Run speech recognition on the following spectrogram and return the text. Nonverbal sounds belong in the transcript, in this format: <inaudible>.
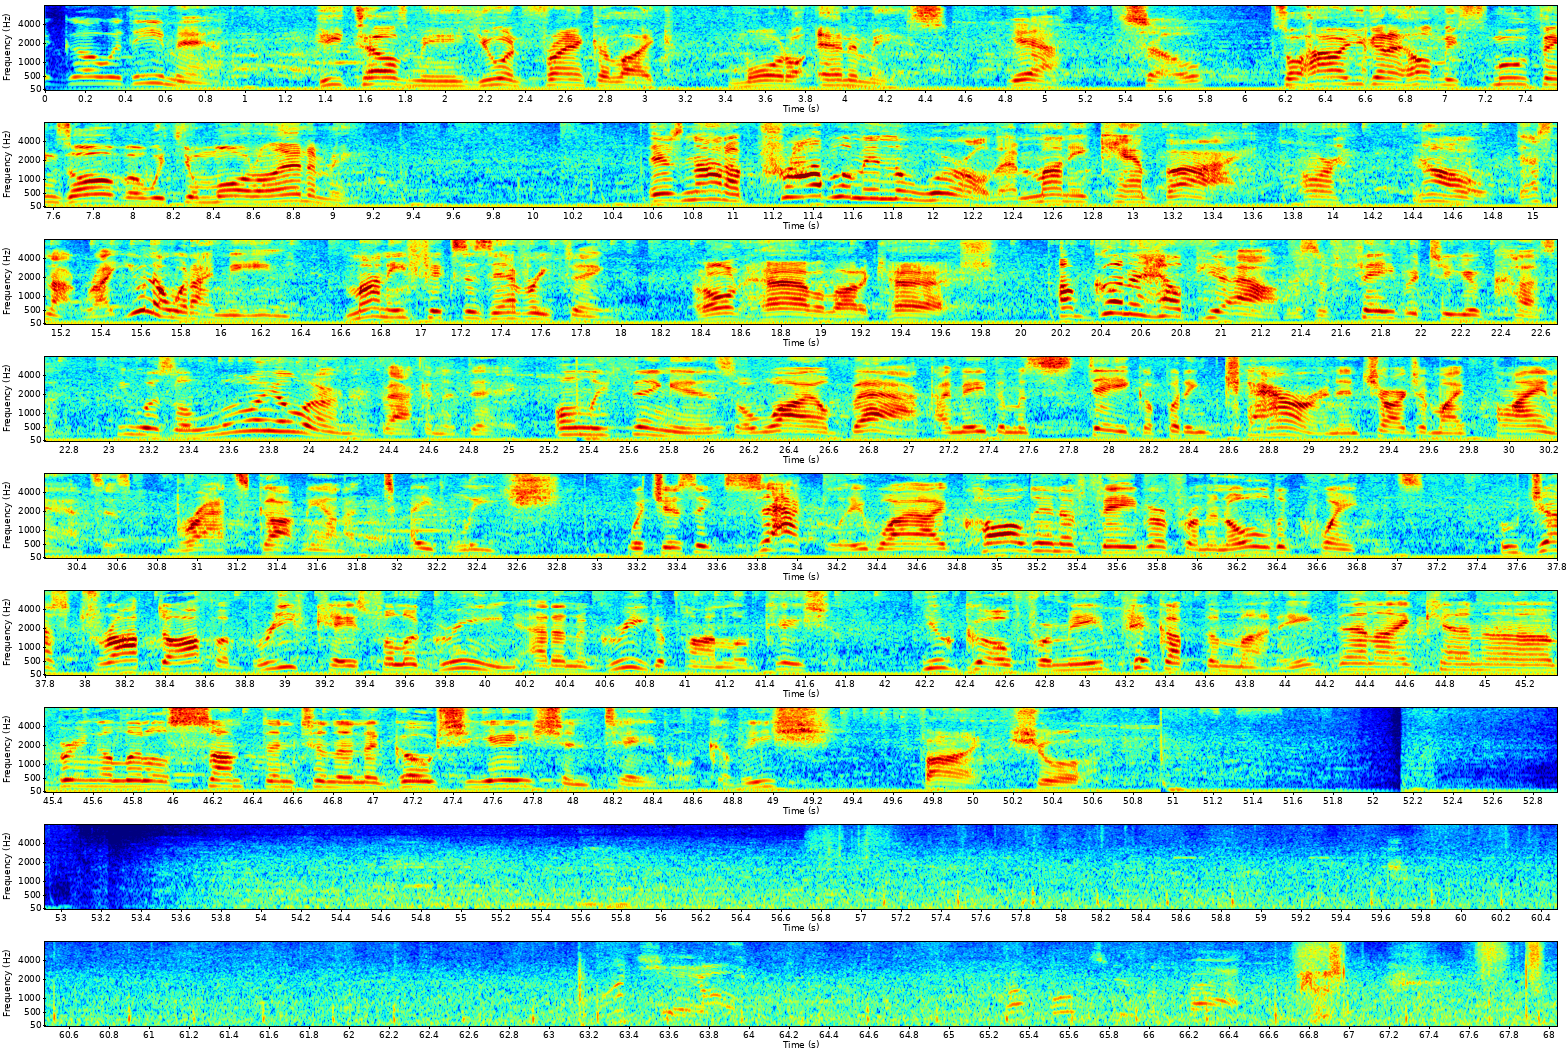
it go with E-Man? He tells me you and Frank are like mortal enemies. Yeah, so? So how are you gonna help me smooth things over with your mortal enemy? There's not a problem in the world that money can't buy. Or, no, that's not right. You know what I mean. Money fixes everything. I don't have a lot of cash. I'm gonna help you out as a favor to your cousin. He was a loyal earner back in the day. Only thing is, a while back, I made the mistake of putting Karen in charge of my finances. Brat's got me on a tight leash. Which is exactly why I called in a favor from an old acquaintance, who just dropped off a briefcase full of green at an agreed-upon location. You go for me, pick up the money, then I can, uh, bring a little something to the negotiation table, capiche? Fine, sure. Watch it. We <laughs>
